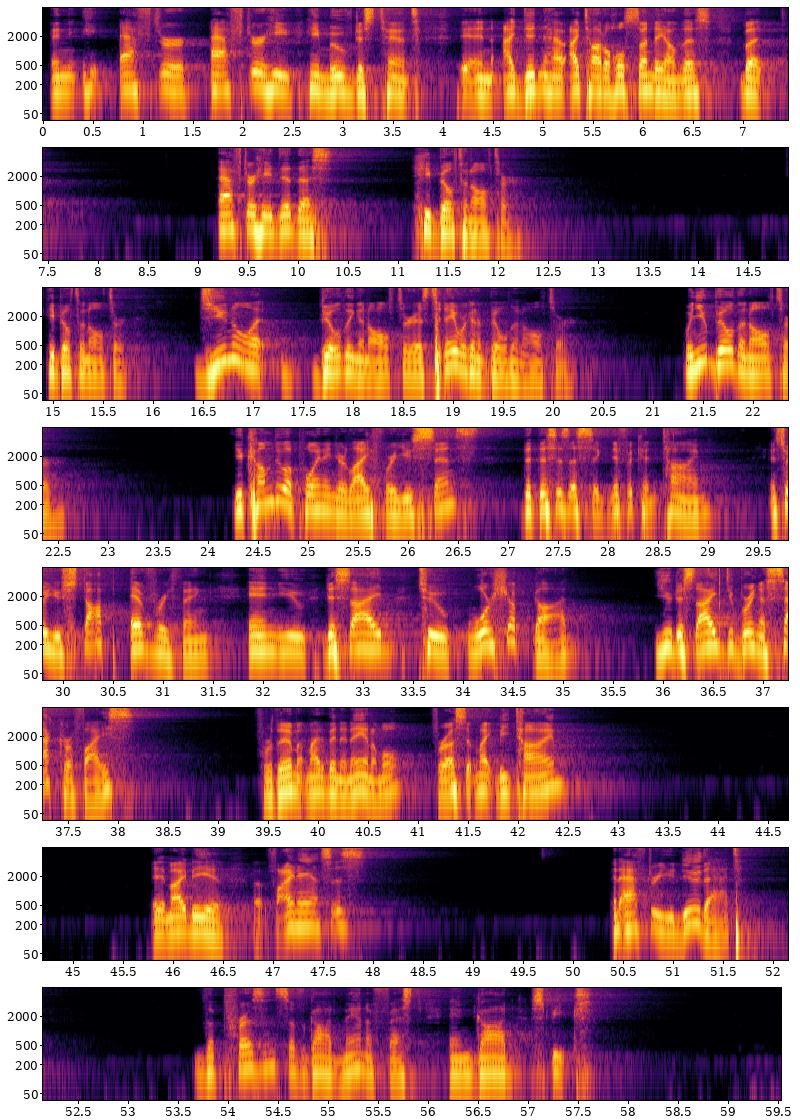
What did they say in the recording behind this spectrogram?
And he, after, after he, he moved his tent, and I didn't have, I taught a whole Sunday on this, but after he did this, he built an altar. He built an altar. Do you know what building an altar is? Today we're going to build an altar. When you build an altar, you come to a point in your life where you sense that this is a significant time. And so you stop everything and you decide to worship God. You decide to bring a sacrifice. For them, it might have been an animal. For us, it might be time. It might be uh, finances. And after you do that, the presence of God manifests and God speaks.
